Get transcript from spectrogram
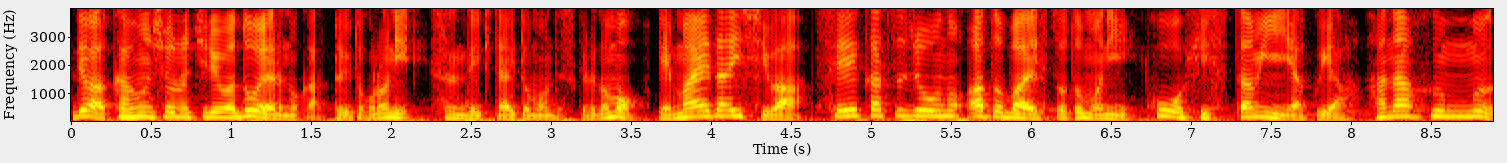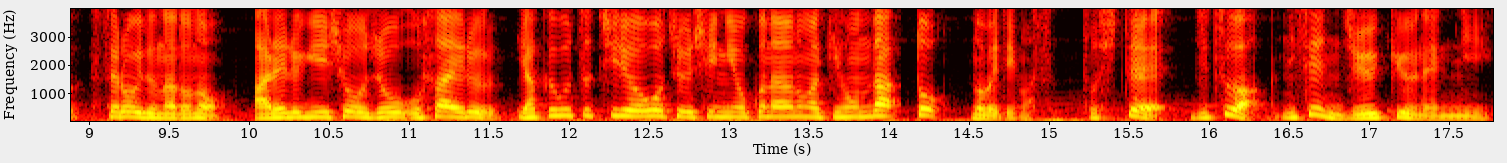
では花粉症の治療はどうやるのかというところに進んでいきたいと思うんですけれども、え前田医師は生活上のアドバイスとともに抗ヒスタミン薬や鼻噴霧、ステロイドなどのアレルギー症状を抑える薬物治療を中心に行うのが基本だと述べています。そして実は2019年に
